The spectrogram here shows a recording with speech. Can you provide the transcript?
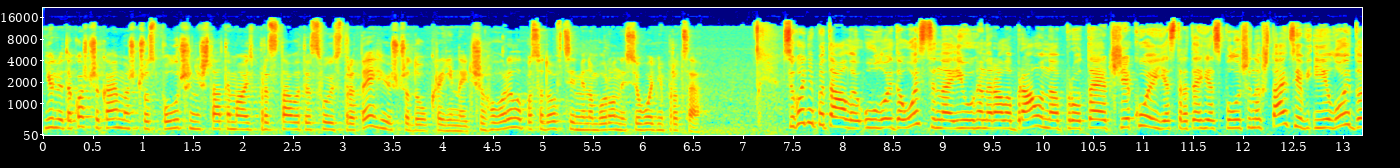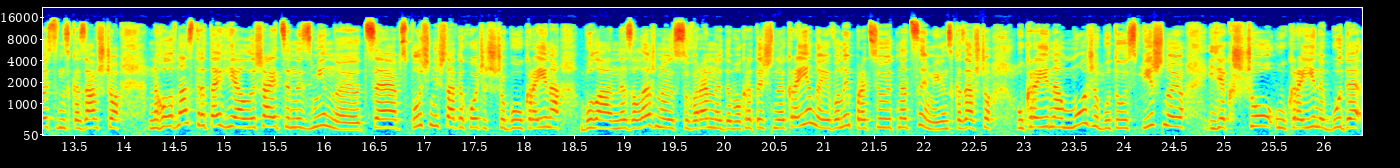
Юлі, також чекаємо, що Сполучені Штати мають представити свою стратегію щодо України. Чи говорили посадовці Міноборони сьогодні про це? Сьогодні питали у Ллойда Остіна і у генерала Брауна про те, чи якою є стратегія Сполучених Штатів. І Ллойд Остін сказав, що головна стратегія лишається незмінною. Це Сполучені Штати хочуть, щоб Україна була незалежною суверенною демократичною країною. і Вони працюють над цим. І він сказав, що Україна може бути успішною, якщо у України буде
